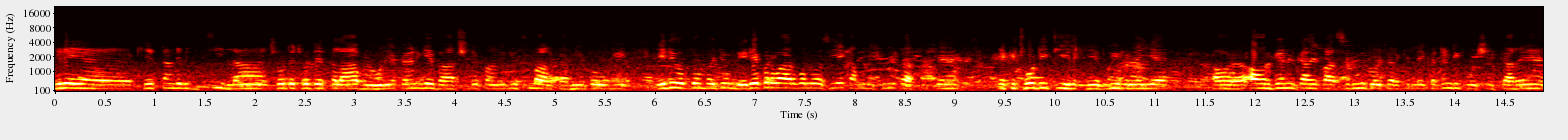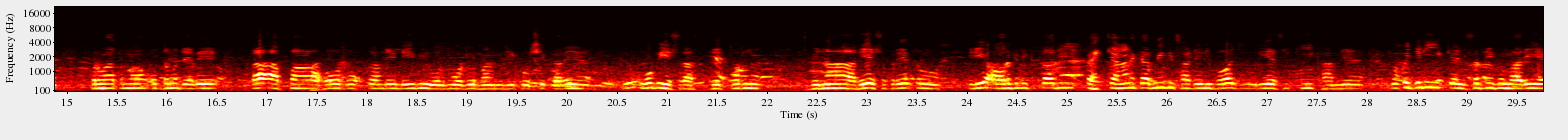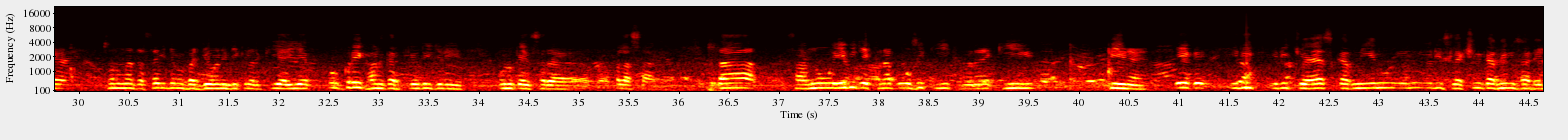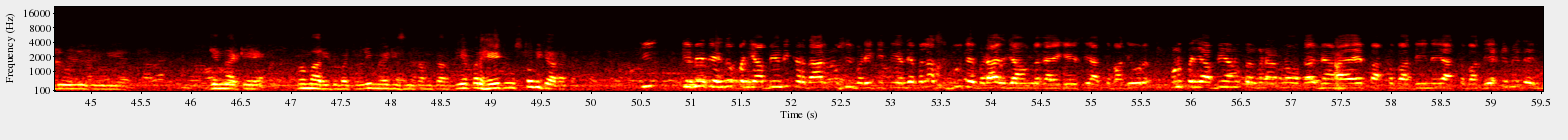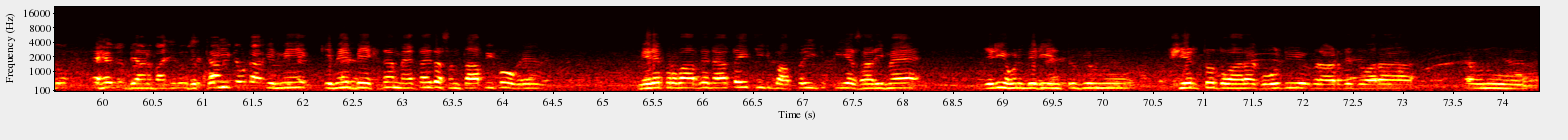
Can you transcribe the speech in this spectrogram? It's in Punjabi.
ਜਿਹੜੇ ਅਹ, ਖੇਤਾਂ ਦੇ ਵਿੱਚ ਝੀਲਾਂ ਛੋਟੇ ਛੋਟੇ ਤਲਾਬ ਬਣਾਉਣੇ ਪੈਣਗੇ ਬਾਰਿਸ਼ ਦੇ ਪਾਣੀ ਦੀ ਸੰਭਾਲ ਕਰਨੀ ਪਊਗੀ। ਇਹਦੇ ਉਦੋਂ ਵਜੋਂ ਮੇਰੇ ਪਰਿਵਾਰ ਵੱਲੋਂ ਅਸੀਂ ਇਹ ਕੰਮ ਨੂੰ ਸ਼ੁਰੂ ਕਰ ਚੁੱਕੇ ਹਾਂ। ਇੱਕ ਛੋਟੀ ਝੀਲ ਖੇਤ ਵੀ ਬਣਾਈ ਹੈ ਔਰ ਆਰਗੈਨਿਕ ਵਾਲੇ ਪਾਸੇ ਨੂੰ ਵੀ ਦੋ ਚਾਰ ਕਿੱਲੇ ਕੱਢਣ ਦੀ ਕੋਸ਼ਿਸ਼ ਕਰ ਰਹੇ ਹਾਂ। ਪ੍ਰਮਾਤਮਾ ਉਦਮ ਦੇਵੇ ਤਾਂ ਆਪਾਂ ਹੋਰ ਲੋਕਾਂ ਦੇ ਲਈ ਵੀ ਰੋਲ ਮਾਡਲ ਬਣਨ ਦੀ ਕੋਸ਼ਿਸ਼ ਕਰ ਰਹੇ ਹਾਂ ਕਿ ਉਹ ਵੀ ਇਸ ਰਸਤੇ ਤੇ ਤੁਰਨ। ਬਿਨਾਂ ਰੇ ਸਪਰੇ ਤੋਂ ਜਿਹੜੀ ਆਰਗੈਨਿਕਤਾ ਦੀ ਪਹਿਚਾਣ ਕਰਨੀ ਵੀ ਸਾਡੇ ਲਈ ਬਹੁਤ ਜ਼ਰੂਰੀ ਹੈ, ਅਸੀਂ ਕੀ ਖਾਂਦੇ ਹਾਂ, ਕਿਉਂਕਿ ਜਿਹੜੀ ਕੈਂਸਰ ਦੀ ਬਿਮਾਰੀ ਹੈ, ਤੁਹਾਨੂੰ ਮੈਂ ਦੱਸਿਆ ਵੀ ਜਿਵੇਂ ਬੱਜੂਆਣੀ ਦੀ ਇੱਕ ਲੜਕੀ ਆਈ ਹੈ, ਕੁਰਕਰੇ ਖਾਣ ਕਰਕੇ ਉਹਦੀ ਜਿਹੜੀ ਉਹਨੂੰ ਕੈਂਸਰ ਪਲੱਸ ਆ ਗਿਆ। ਤਾਂ ਸਾਨੂੰ ਇਹ ਵੀ ਦੇਖਣਾ ਪਊ ਅਸੀਂ ਕੀ ਖਾਣਾ ਹੈ, ਕੀ ਪੀਣਾ ਹੈ। ਇਹ ਇਹਦੀ ਇਹਦੀ ਚੁਆਇਸ ਕਰਨੀ, ਇਹਨੂੰ ਇਹਨੂੰ, ਇਹਦੀ ਸਿਲੈਕਸ਼ਨ ਕਰਨੀ ਵੀ ਸਾਡੇ ਲਈ ਉਨੀ ਜ਼ਰੂਰੀ ਹੈ, ਜਿੰਨਾ ਕਿ ਬਿਮਾਰੀ ਤੋਂ ਬਚਣ ਲਈ ਮੈਡੀਸਿਨ ਕੰਮ ਕਰਦੀ ਹੈ ਪਰਹੇਜ਼ ਉਸ ਤੋਂ ਵੀ ਜ਼ਿਆਦਾ ਕੰਮ ਕੀ ਕਿਵੇਂ ਦੇਖਦੇ ਹੋ ਪੰਜਾਬੀਆਂ ਦੀ ਕਿਰਦਾਰ ਕੁਸ਼ੀ ਬੜੀ ਕੀਤੀ ਜਾਂਦੀ ਹੈ? ਪਹਿਲਾਂ ਸਿੱਧੂ ਤੇ ਬੜਾ ਇਲਜ਼ਾਮ ਲਗਾਏ ਗਏ ਸੀ ਅੱਤਵਾਦੀ ਔਰ ਹੁਣ ਪੰਜਾਬੀਆਂ ਨੂੰ ਕੰਗਣਾ ਰਣੌਤ ਦਾ ਬਿਆਨ ਆਇਆ ਇਹ ਪੱਖਵਾਦੀ ਨੇ ਅੱਤਵਾਦੀ ਹੈ ਕਿਵੇਂ ਦੇਖਦੇ ਹੋ ਇਹੋ ਜਿਹੀ ਬਿਆਨਬਾਜ਼ੀ ਨੂੰ ਸਿੱਖਾਂ ਨੂੰ ਕਿਉਂ ਡਰ ਕਿਵੇਂ ਕਿਵੇਂ ਵੇਖਦਾ ਮੈਂ ਤਾਂ ਇਹਦਾ ਸੰਤਾਪ ਹੀ ਭੋਗ ਰਿਹਾ। ਮੇਰੇ ਪਰਿਵਾਰ ਦੇ ਨਾਲ ਤਾਂ ਇਹ ਚੀਜ਼ ਵਾਪਰੀ ਚੁੱਕੀ ਹੈ ਸਾਰੀ। ਮੈਂ ਜਿਹੜੀ ਹੁਣ ਮੇਰੀ ਇੰਟਰਵਿਊ ਨੂੰ ਫਿਰ ਤੋਂ ਦੁਬਾਰਾ ਗੋਲਡੀ ਬਰਾੜ ਦੇ ਦੁਆਰਾ ਉਹਨੂੰ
